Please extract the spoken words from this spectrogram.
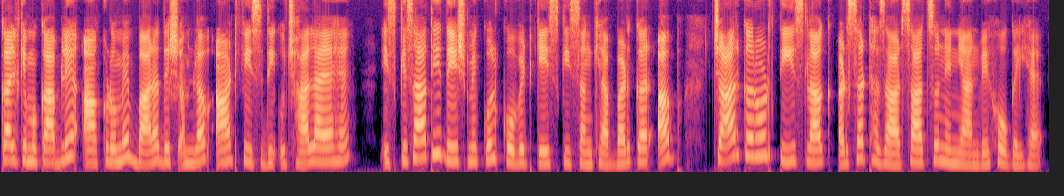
कल के मुकाबले आंकड़ों में बारह दशमलव आठ फ़ीसदी उछाल आया है। इसके साथ ही देश में कुल कोविड केस की संख्या बढ़कर अब चार करोड़ तीस लाख अड़सठ हज़ार सात सौ निन्यानवे हो गई है।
